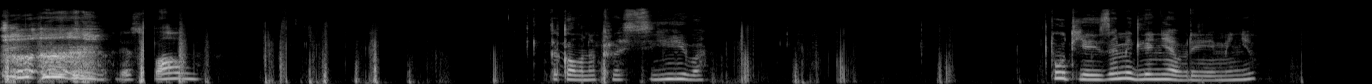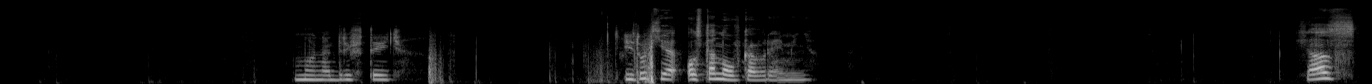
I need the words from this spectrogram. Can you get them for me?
Респаун. Така вона красива. Тут є і замедлення времени. Можна дрифтить. І тут є остановка времени. Сейчас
